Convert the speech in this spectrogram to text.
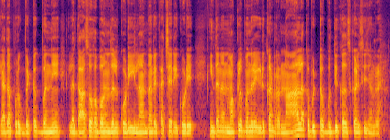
ಯಾದಾಪುರಕ್ಕೆ ಬೆಟ್ಟಕ್ಕೆ ಬನ್ನಿ, ಇಲ್ಲ ದಾಸೋಹ ಭವನದಲ್ಲಿ ಕೊಡಿ, ಇಲ್ಲ ಅಂತಂದರೆ ಕಚೇರಿ ಕೊಡಿ. ಇಂಥ ನನ್ನ ಮಕ್ಕಳು ಬಂದರೆ ಹಿಡ್ಕೊಂಡ್ರೆ ನಾಲ್ಕು ಬಿಟ್ಟು ಬುದ್ಧಿ ಕಲ್ಸಿ ಕಳಿಸಿ ಜನರೇ.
